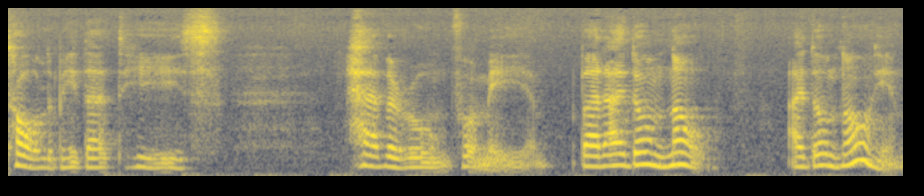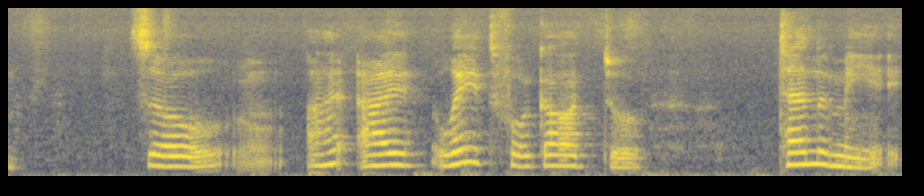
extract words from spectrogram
told me that he is have a room for me but I don't know. I don't know him. So I, I wait for God to tell me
